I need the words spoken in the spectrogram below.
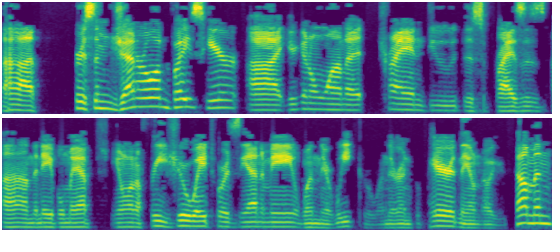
Uh, for some general advice here, uh, you're going to want to try and do the surprises on the naval map. You want to freeze your way towards the enemy when they're weak or when they're unprepared and they don't know you're coming.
